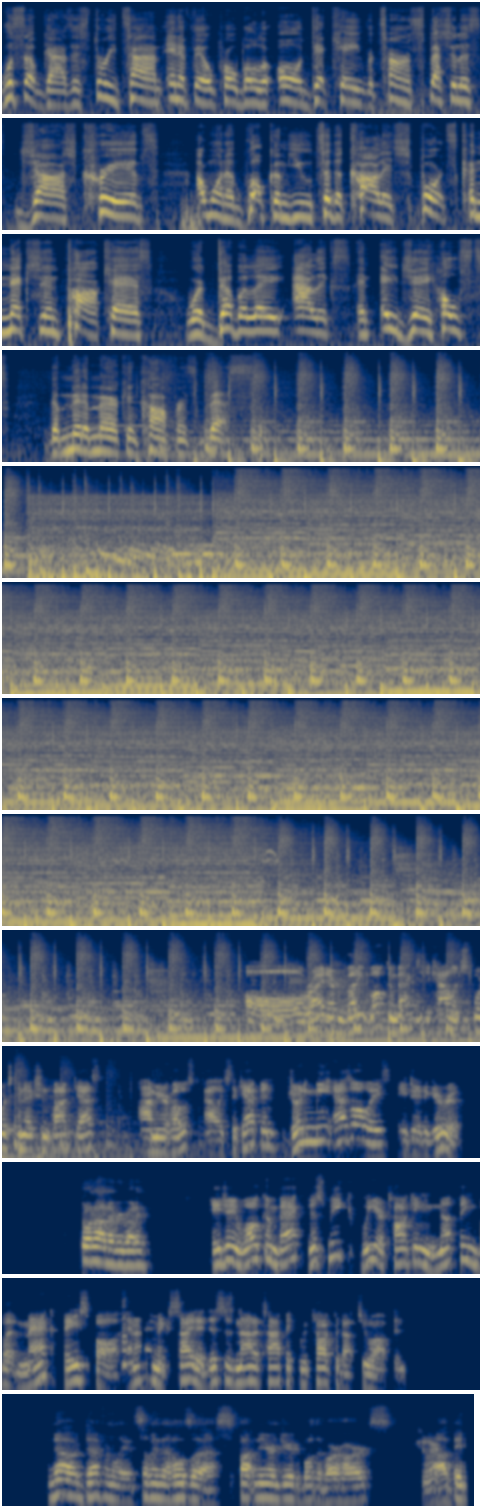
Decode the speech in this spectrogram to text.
What's up, guys? It's three time NFL Pro Bowler, all decade return specialist, Josh Cribbs. I want to welcome you to the College Sports Connection podcast, where Double A, Alex, and AJ host the Mid American Conference best. Everybody, welcome back to the College Sports Connection podcast. I'm your host, Alex the Captain. Joining me, as always, AJ the Guru. What's going on, everybody? AJ, welcome back. This week, we are talking nothing but MAC baseball, and I'm excited. This is not a topic we've talked about too often. No, definitely. It's something that holds a spot near and dear to both of our hearts. Sure. Uh, big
